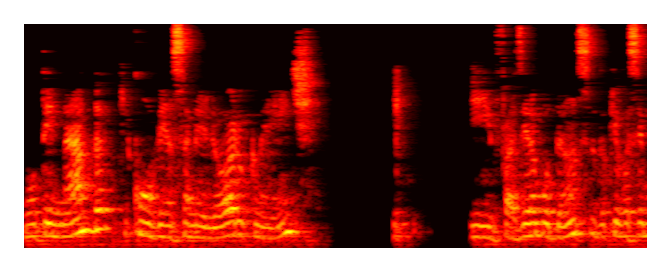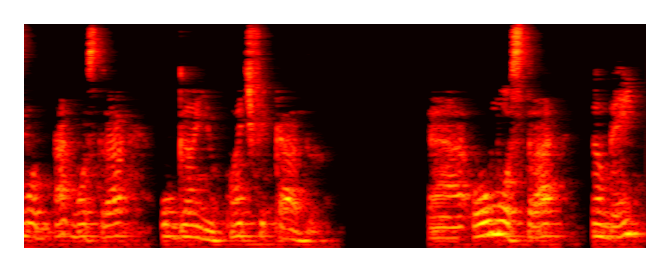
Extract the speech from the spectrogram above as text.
não tem nada que convença melhor o cliente e, fazer a mudança do que você mostrar o ganho quantificado. Ah, ou mostrar também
